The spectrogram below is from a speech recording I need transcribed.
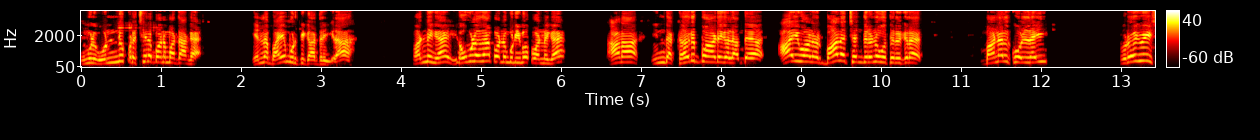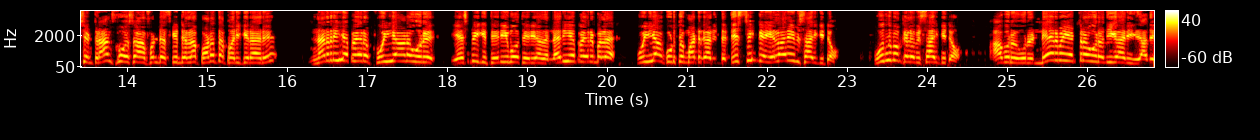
உங்களுக்கு ஒன்றும் பிரச்சனை பண்ண மாட்டாங்க. என்ன பயமுறுத்தி காட்டுறீங்களா? பண்ணுங்க. எவ்வளவுதான் பண்ண முடியுமோ பண்ணுங்க. ஆனா இந்த கருப்பாடுகள் அந்த ஆய்வாளர் பாலச்சந்திரன் ஒருத்தர் இருக்கிறார். மணல் கொள்ளை ப்ரொவிஷன் டிரான்ஸ்போர்ட் ஃபண்டஸ் கிட்ட எல்லாம் பணத்தை பறிக்கிறாரு. நிறைய பேரை பொய்யான ஒரு எஸ்பிக்கு தெரியுமோ தெரியாது நிறைய பேர் மேல பொய்யா கொடுத்து மாட்டுக்காரு இந்த டிஸ்ட்ரிக்ட எல்லாரையும் விசாரிக்கிட்டோம். பொதுமக்களை விசாரிக்கிட்டோம். அவர் ஒரு நேர்மையற்ற ஒரு அதிகாரி அது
